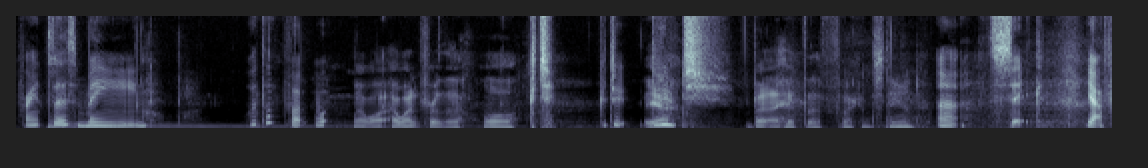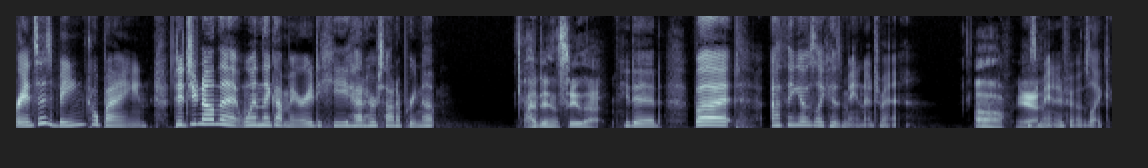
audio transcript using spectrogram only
Frances Bean. What the fuck? What? I wa- I went for the little, Yeah. but I hit the fucking stand. Uh, sick. Yeah, Frances Bean Cobain. Did you know that when they got married, he had her sign a prenup? I didn't see that. He did, but I think it was like his management. Oh yeah, His management was like,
